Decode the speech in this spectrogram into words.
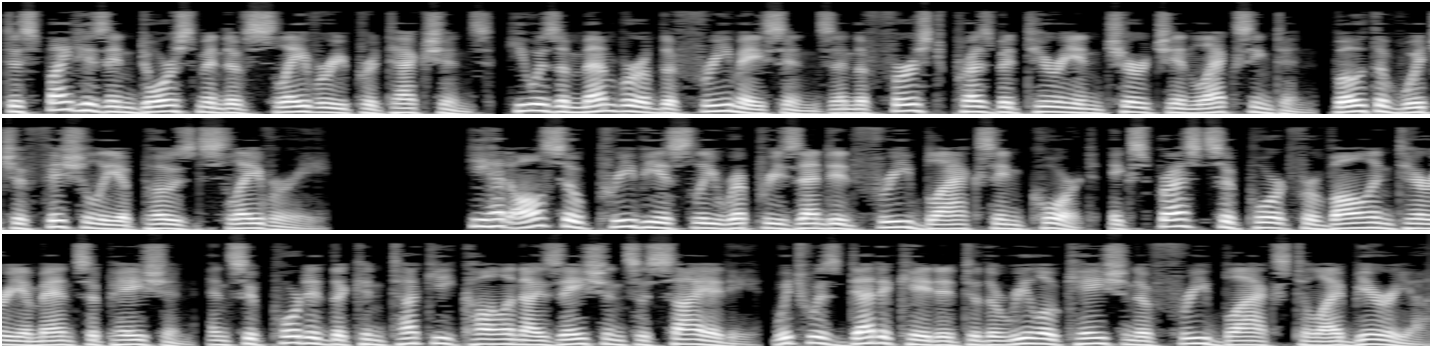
Despite his endorsement of slavery protections, he was a member of the Freemasons and the First Presbyterian Church in Lexington, both of which officially opposed slavery. He had also previously represented free blacks in court, expressed support for voluntary emancipation, and supported the Kentucky Colonization Society, which was dedicated to the relocation of free blacks to Liberia.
